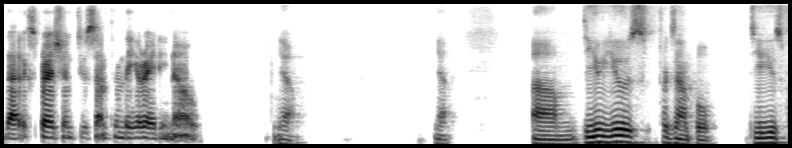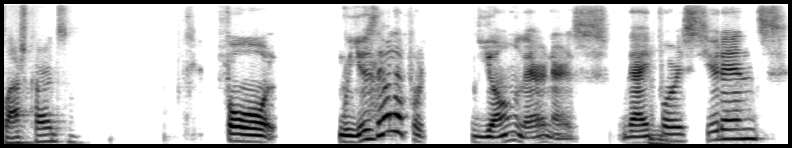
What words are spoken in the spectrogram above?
that expression to something they already know. Yeah. Yeah. Um, do you use, for example, do you use flashcards? For we use them like for young learners. Like Mhm. for students,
